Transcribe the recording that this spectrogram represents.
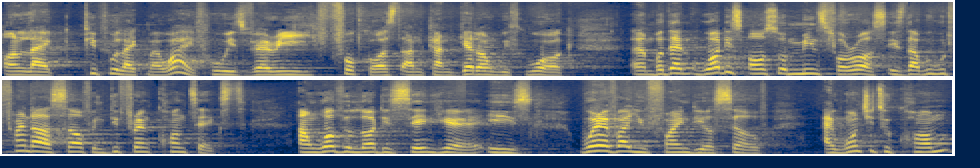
unlike people like my wife, who is very focused and can get on with work. Um, but then, what this also means for us is that we would find ourselves in different contexts. And what the Lord is saying here is wherever you find yourself, I want you to come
